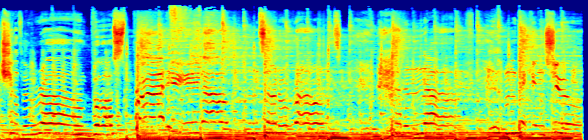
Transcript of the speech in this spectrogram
Cover up or spread it out and turn around. Had enough, choose.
